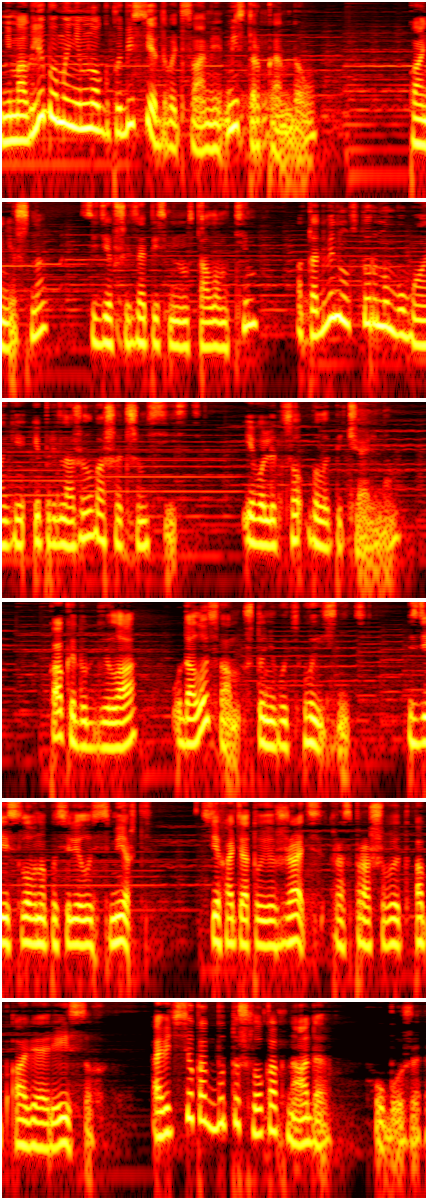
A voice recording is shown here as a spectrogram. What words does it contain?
«Не могли бы мы немного побеседовать с вами, мистер Кэндалл?» «Конечно», – сидевший за письменным столом Тим отодвинул в сторону бумаги и предложил вошедшим сесть. Его лицо было печальным. «Как идут дела? Удалось вам что-нибудь выяснить? Здесь словно поселилась смерть. Все хотят уезжать, расспрашивают об авиарейсах. А ведь все как будто шло как надо. О боже,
